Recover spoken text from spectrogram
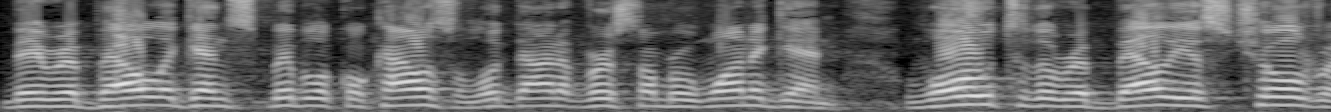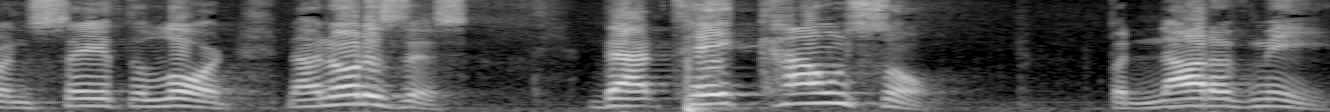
They rebel against biblical counsel. Look down at verse number one again. Woe to the rebellious children, saith the Lord. Now notice this that take counsel but not of me.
